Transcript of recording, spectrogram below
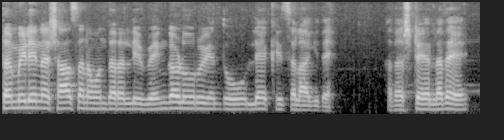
ತಮಿಳಿನ ಶಾಸನವೊಂದರಲ್ಲಿ ಬೆಂಗಳೂರು ಎಂದು ಉಲ್ಲೇಖಿಸಲಾಗಿದೆ. ಅದಷ್ಟೇ ಅಲ್ಲದೆ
